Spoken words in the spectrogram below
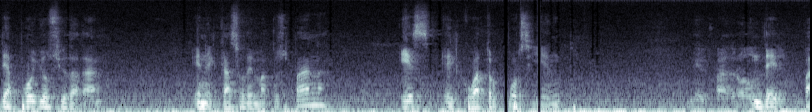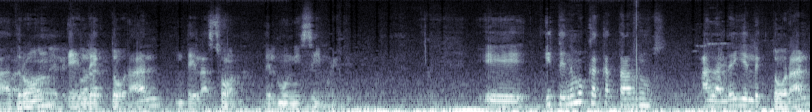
de apoyo ciudadano. En el caso de Macuspana es el 4% Del padrón, del padrón electoral de la zona, del municipio. Eh, y tenemos que acatarnos a la ley electoral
